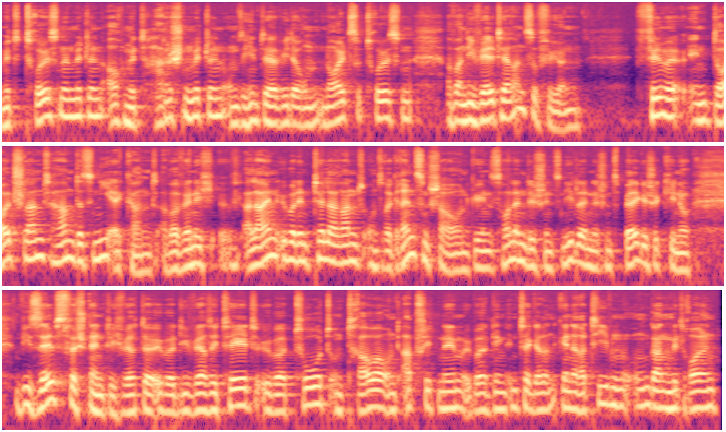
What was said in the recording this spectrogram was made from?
mit tröstenden Mitteln, auch mit harschen Mitteln, um sie hinterher wiederum neu zu trösten, aber an die Welt heranzuführen. Filme in Deutschland haben das nie erkannt. Aber wenn ich allein über den Tellerrand unserer Grenzen schaue und gehe ins Holländische, ins Niederländische, ins Belgische Kino, wie selbstverständlich wird da über Diversität, über Tod und Trauer und Abschied nehmen, über den intergenerativen Umgang mit Rollen,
